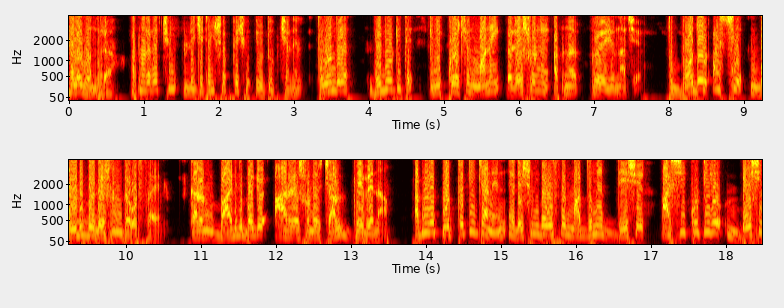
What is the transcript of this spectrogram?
হ্যালো বন্ধুরা, আপনারা দেখছেন ডিজিটাল সবকিছু ইউটিউব চ্যানেল। তো বন্ধুরা, ভিডিওটিতে ক্লিক করেছেন মানেই রেশনে আপনার প্রয়োজন আছে। তো বদল আসছে গরিবের রেশন ব্যবস্থায়, কারণ বাড়ির ব্যাগে আর রেশনের চাল দেবে না। আপনারা প্রত্যেকেই জানেন, রেশন ব্যবস্থার মাধ্যমে দেশের আশি কোটিরও বেশি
